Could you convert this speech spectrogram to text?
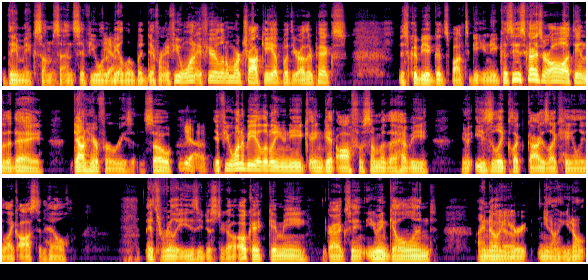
they make some sense if you want to yeah. be a little bit different. If you want, if you're a little more chalky up with your other picks, this could be a good spot to get unique because these guys are all at the end of the day down here for a reason. So yeah, if you want to be a little unique and get off of some of the heavy, you know, easily clicked guys like Haley, like Austin Hill, it's really easy just to go, okay, give me Gragson, even Gilliland. I know yeah. you're, you know, you don't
